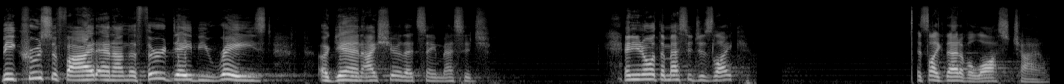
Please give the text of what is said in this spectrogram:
be crucified, and on the third day be raised again. I share that same message. And you know what the message is like? It's like that of a lost child.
